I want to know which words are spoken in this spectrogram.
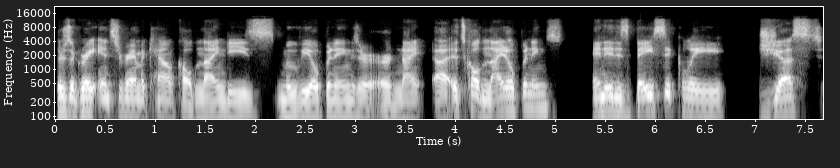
There's a great Instagram account called 90s movie openings or, or night. Uh, it's called night openings. And it is basically just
